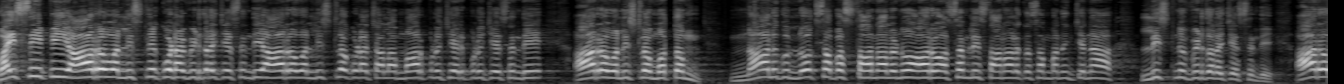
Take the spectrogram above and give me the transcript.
వైసీపీ ఆరవ లిస్ట్ని కూడా విడుదల చేసింది. ఆరవ లిస్ట్లో కూడా చాలా మార్పులు చేర్పులు చేసింది. ఆరవ లిస్ట్లో మొత్తం నాలుగు లోక్సభ స్థానాలను ఆరు అసెంబ్లీ స్థానాలకు సంబంధించిన లిస్ట్ను విడుదల చేసింది. ఆరో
